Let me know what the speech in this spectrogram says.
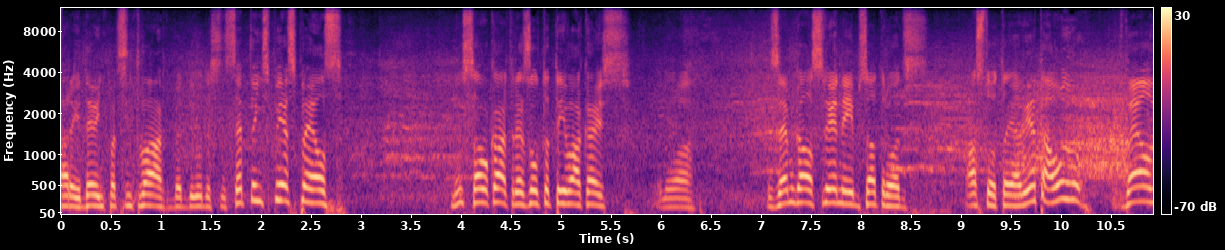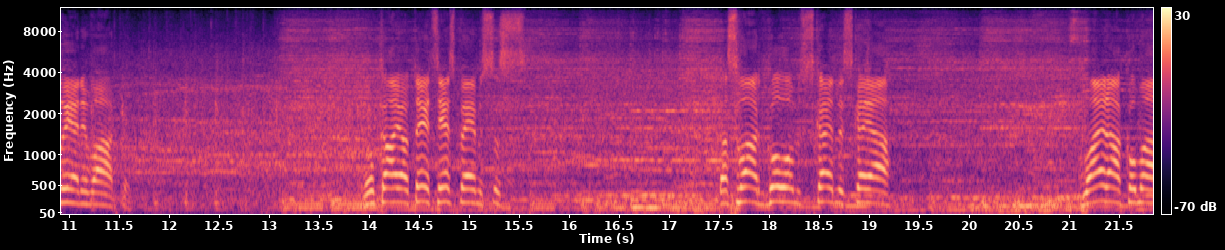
Arī 19 vārti, bet 27 piespēles. Nu, savukārt rezultatīvākais no Zemgāles vienības atrodas 8. vietā un vēl vieni vārti. Nu, kā jau teicu, iespējams tas, tas vārdu guvums skaitliskajā vairākumā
